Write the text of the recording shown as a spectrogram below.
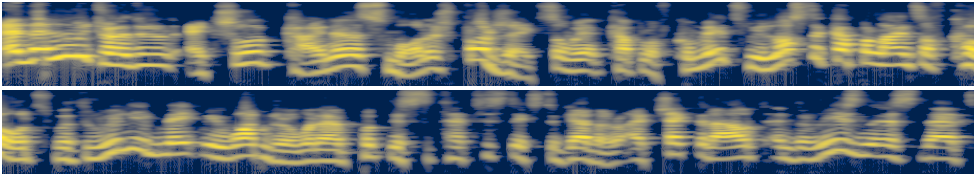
And then we turned it into an actual kind of smallish project. So we had a couple of commits. We lost a couple lines of codes, which really made me wonder when I put these statistics together. I checked it out, and the reason is that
